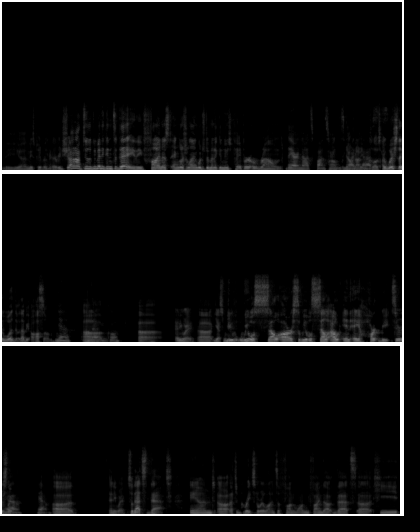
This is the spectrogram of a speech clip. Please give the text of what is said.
the uh, newspaper that I read. Shout out to the Dominican Today, the finest English language Dominican newspaper around. They are not sponsoring Oh, this no, podcast. not even close. I wish they would though. That'd be awesome. Yeah, that'd be Um. cool. Uh. Anyway. Uh. Yes. We we will sell our. So we will sell out in a heartbeat. Seriously. Yeah, yeah. Uh. Anyway. So that's that. And uh, that's a great storyline. It's a fun one. We find out that uh, he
